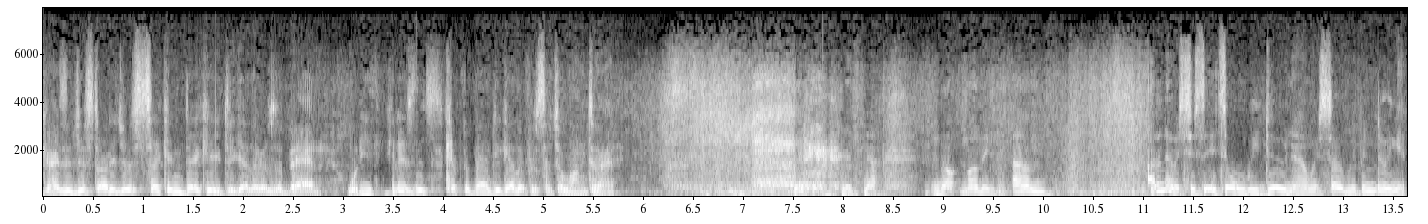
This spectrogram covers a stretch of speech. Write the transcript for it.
guys have just started your second decade together as a band. What do you think it is that's kept the band together for such a long time? no, not money. Um, I don't know. It's just it's all we do now. So we've been doing it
